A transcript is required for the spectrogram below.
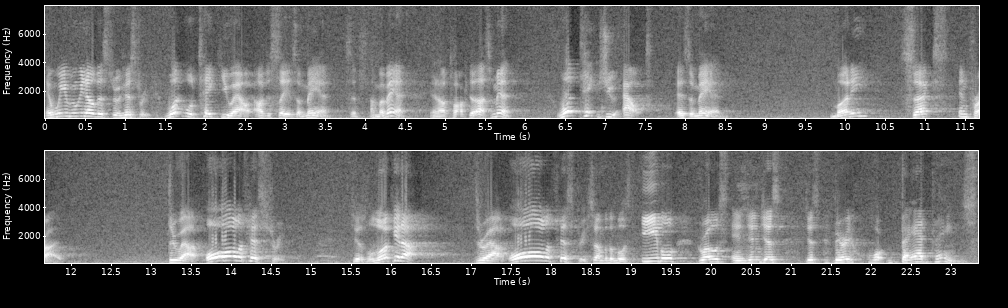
and we, we know this through history, what will take you out, I'll just say as a man, since I'm a man, and I'll talk to us men. What takes you out as a man? Money, sex, and pride. Throughout all of history, just look it up. Throughout all of history, some of the most evil, gross, and just, just very bad things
